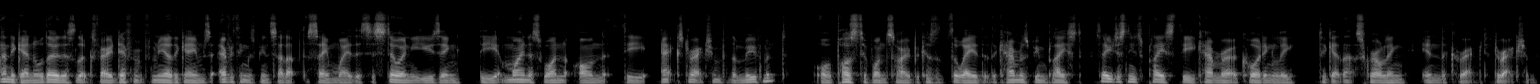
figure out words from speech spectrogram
And again, although this looks very different from the other games, everything's been set up the same way. This is still only using the minus one on the x direction for the movement, or positive one, sorry, because of the way that the camera's been placed. So you just need to place the camera accordingly to get that scrolling in the correct direction.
